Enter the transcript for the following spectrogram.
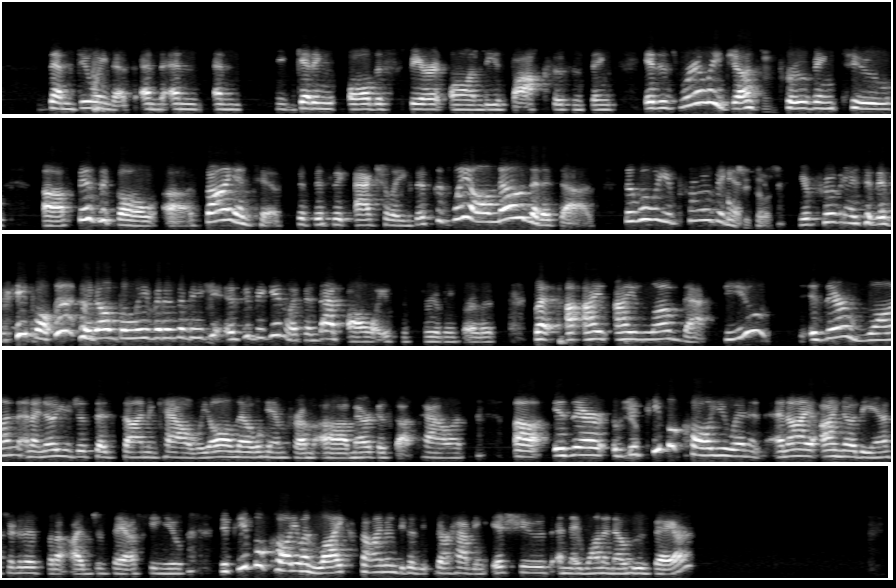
them doing this and and and getting all the spirit on these boxes and things. It is really just mm. proving to uh, physical uh, scientists that this actually exists because we all know that it does. So who are you proving it, it to? You're proving it to the people who don't believe it in the begin to begin with, and that always threw me for a loop. But I I love that. Do you? Is there one? And I know you just said Simon Cowell. We all know him from uh, America's Got Talent. Uh, is there, do people call you in, and, and I, I know the answer to this, but I, I'm just asking you, do people call you in like Simon because they're having issues and they want to know who's there?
